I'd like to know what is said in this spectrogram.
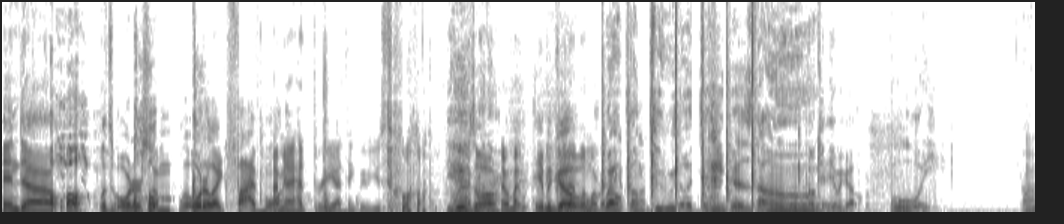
Okay. And uh, let's order some. We'll order like five more. I mean, I had three. I think we've used them all. We've all- I might- Here we could have go. one more, but I think it's Welcome to the danger zone. Okay, here we go. Boy. Huh?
